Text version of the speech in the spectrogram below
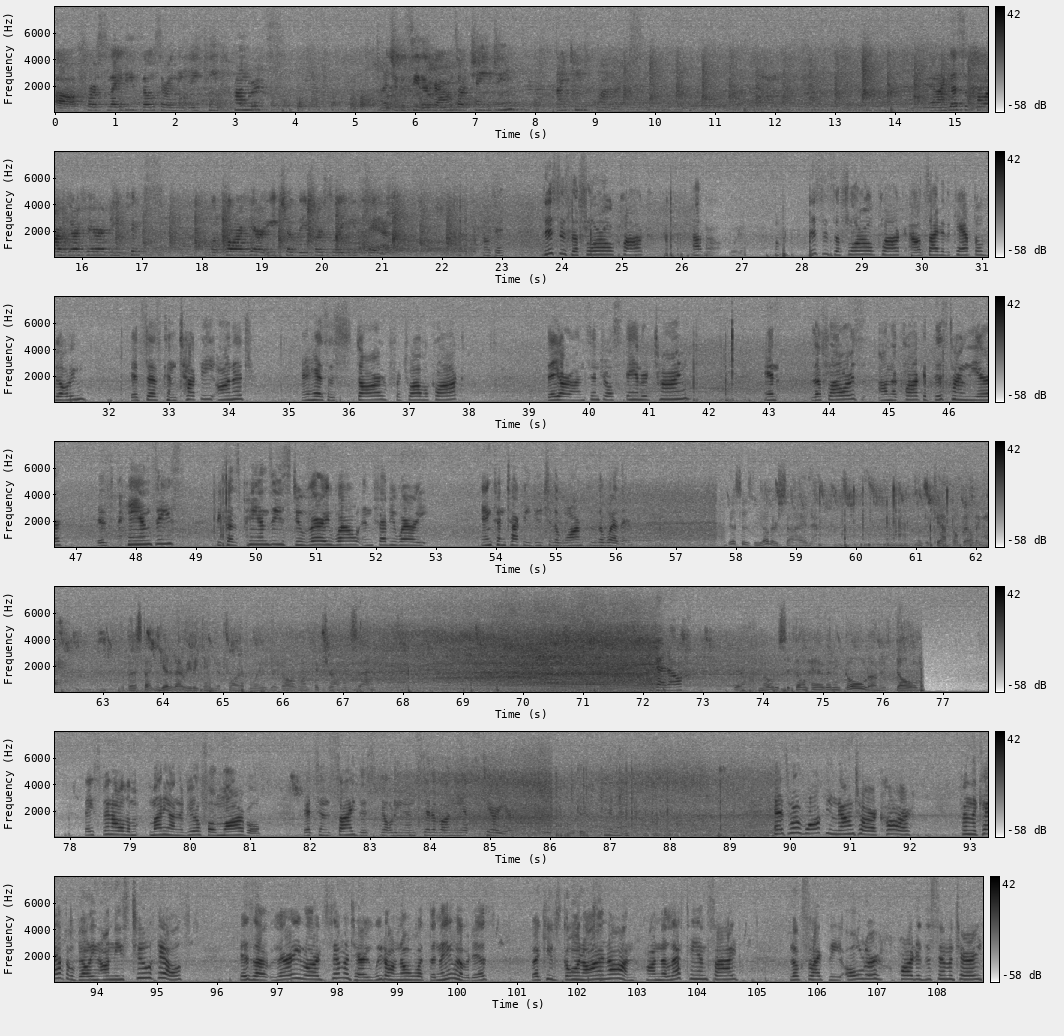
uh, first ladies. Those are in the 1800s. As you can see, their gowns are changing. 1900s. And I guess the color of their hair depicts what color hair each of the first ladies had. Okay. This is the floral clock. Out, Now, go this is the floral clock outside of the Capitol building. It says Kentucky on it and has a star for 12 o'clock. They are on Central Standard Time. And the flowers on the clock at this time of year is pansies because pansies do very well in February in Kentucky due to the warmth of the weather. This is the other side of the Capitol building. Best I can get it, I really can't get far enough away to get it all in one picture on this side. You got it all? Yeah, I notice it don't have any gold on this dome. They spent all the money on the beautiful marble that's inside this building instead of on the exterior. Okay. Wait a minute. As we're walking down to our car from the Capitol building on these two hills is a very large cemetery. We don't know what the name of it is, but it keeps going on and on. On the left hand side looks like the older part of the cemetery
